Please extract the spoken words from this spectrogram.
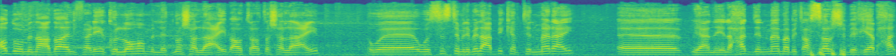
عضو من أعضاء الفريق كلهم ال 12 لعيب أو 13 لعيب وال system اللي بيلعب بيه كابتن مرعي آه، يعني لحد ما ما بيتأثرش بغياب حد.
